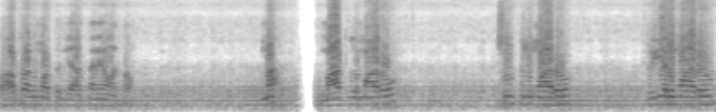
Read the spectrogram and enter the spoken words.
పాపాలు మొత్తం చేస్తానే ఉంటాం. మా- మాటలు మారు చూపులు మారు క్రియలు మారు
